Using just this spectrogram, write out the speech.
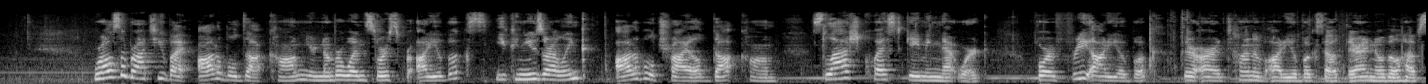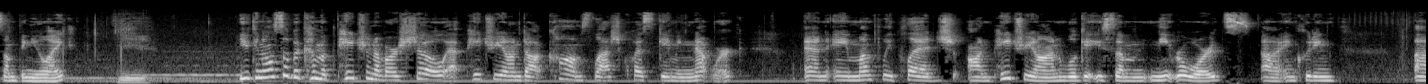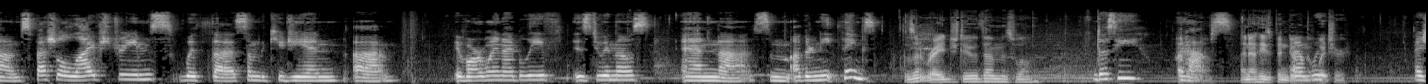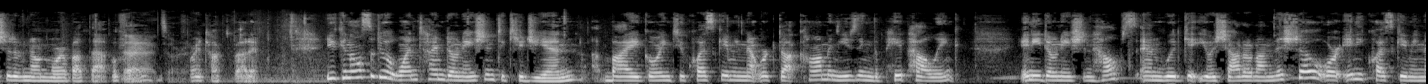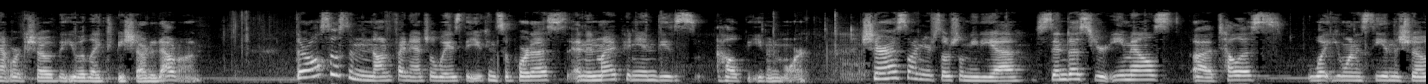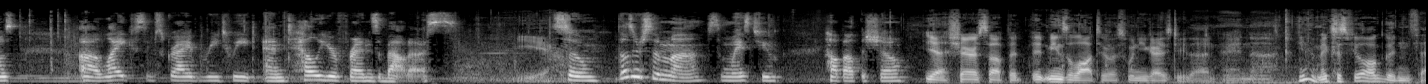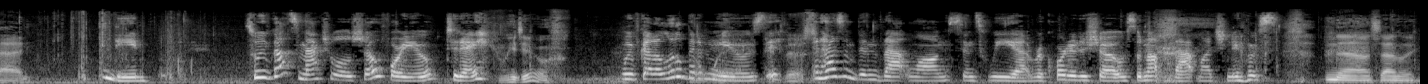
We're also brought to you by audible.com, your number one source for audiobooks. You can use our link audibletrial.com slash quest gaming network for a free audiobook. There are a ton of audiobooks out there. I know they'll have something you like. You can also become a patron of our show at patreon.com slash quest gaming network. And a monthly pledge on Patreon will get you some neat rewards, uh, including um, special live streams with uh, some of the QGN. Um, Ivarwin, I believe, is doing those, and uh, some other neat things. Doesn't Rage do them as well? Does he? I don't know. Perhaps. I know he's been doing Uh, The we- Witcher. I should have known more about that before, Ah, right. before I talked about it. You can also do a one-time donation to QGN by going to questgamingnetwork.com and using the PayPal link. Any donation helps and would get you a shout out on this show or any Quest Gaming Network show that you would like to be shouted out on. There are also some non financial ways that you can support us, and in my opinion, these help even more. Share us on your social media, send us your emails, uh, tell us what you want to see in the shows, uh, like, subscribe, retweet, and tell your friends about us. Yeah. So those are some uh, some ways to help out the show. Yeah, share us up. It, it means a lot to us when you guys do that. And uh, yeah, it makes us feel all good and sad. Indeed. So we've got some actual show for you today. We do. We've got a little bit of way I news. It, it hasn't been that long since we uh, recorded a show, so not that much news. No, sadly.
